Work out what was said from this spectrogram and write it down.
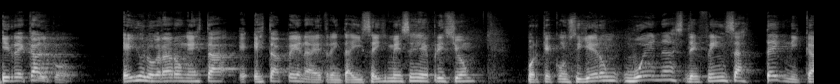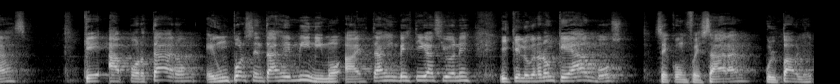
Y recalco, ellos lograron esta, esta pena de 36 meses de prisión porque consiguieron buenas defensas técnicas que aportaron en un porcentaje mínimo a estas investigaciones y que lograron que ambos se confesaran culpables.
